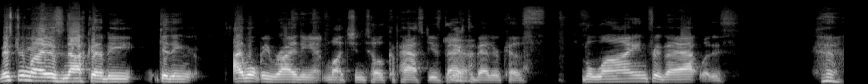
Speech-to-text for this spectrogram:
Mystery Mine is not going to be getting. I won't be riding it much until capacity is back Yeah. to better because the line for that was. but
